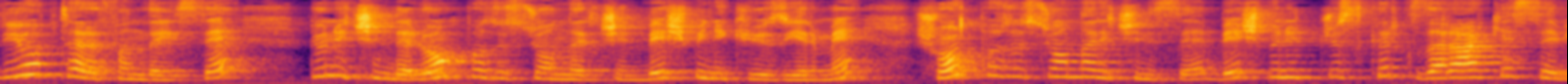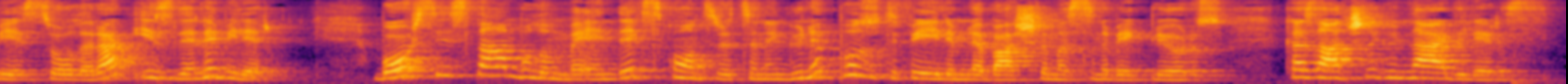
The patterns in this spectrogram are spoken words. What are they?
Viyop tarafında ise gün içinde long pozisyonlar için 5220, short pozisyonlar için ise 5340 zarar kes seviyesi olarak izlenebilir. Borsa İstanbul'un ve endeks kontratının güne pozitif eğilimle başlamasını bekliyoruz. Kazançlı günler dileriz.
